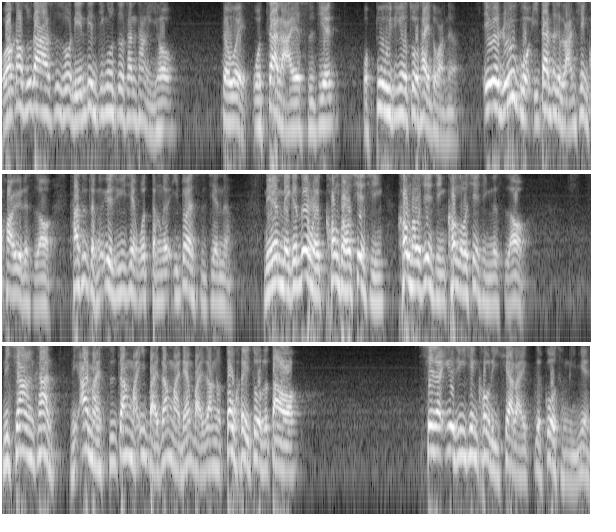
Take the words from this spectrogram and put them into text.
我要告诉大家是说，连电经过这三趟以后，各位，我再来的时间我不一定要做太短了，因为如果一旦这个蓝线跨越的时候，它是整个月均线，我等了一段时间了。你们每个人认为空头现行，空头现行，空头现行的时候。你想想看，你爱买十张、买一百张、买两百张的都可以做得到哦。现在月均线扣底下来的过程里面，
